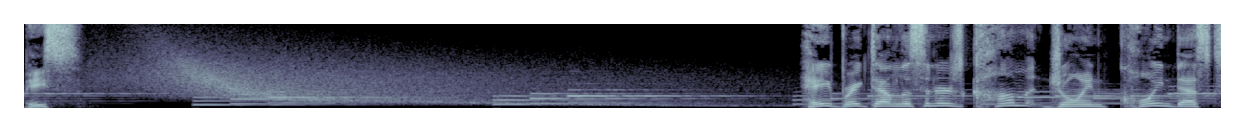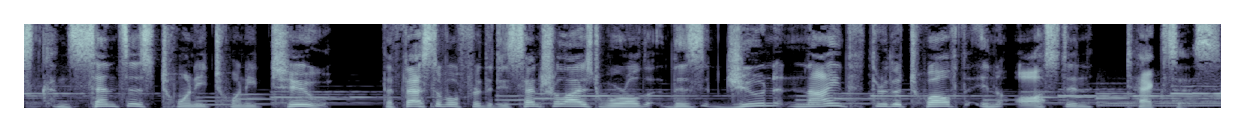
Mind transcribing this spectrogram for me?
Peace. Hey, Breakdown listeners, come join Coindesk's Consensus 2022, the festival for the decentralized world, this June 9th through the 12th in Austin, Texas.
